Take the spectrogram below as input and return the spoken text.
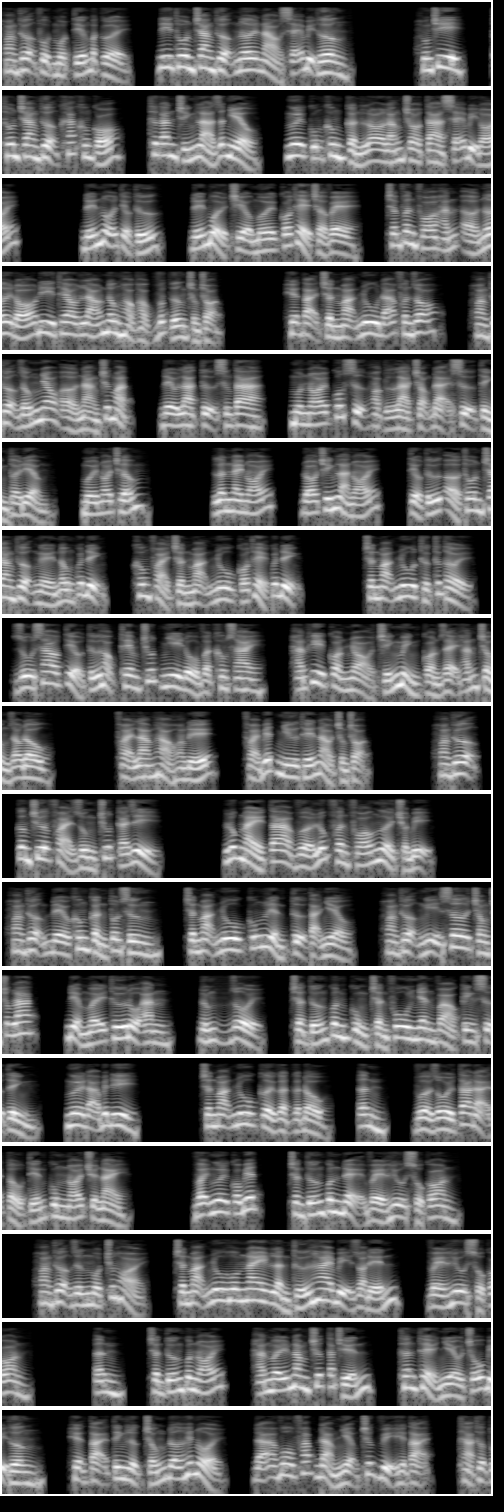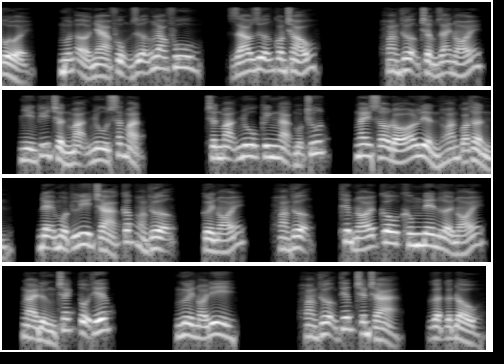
Hoàng thượng phụt một tiếng bật cười, đi thôn trang thượng nơi nào sẽ bị thương? Huống chi, thôn trang thượng khác không có, thức ăn chính là rất nhiều, ngươi cũng không cần lo lắng cho ta sẽ bị đói. Đến nỗi tiểu tứ, đến buổi chiều mới có thể trở về, chấm phân phó hắn ở nơi đó đi theo lão nông học học vứt ương trồng trọn. Hiện tại Trần Mạn Nhu đã phân rõ, hoàng thượng giống nhau ở nàng trước mặt, đều là tự xưng ta, muốn nói quốc sự hoặc là trọng đại sự tình thời điểm, mới nói chớm. Lần này nói, đó chính là nói, tiểu tứ ở thôn trang thượng nghề nông quyết định, không phải Trần Mạn Nhu có thể quyết định. Trần Mạn Nhu thực thức thời, dù sao tiểu tứ học thêm chút nhi đồ vật không sai, hắn khi còn nhỏ chính mình còn dạy hắn trồng rau đâu. Phải làm hảo hoàng đế, phải biết như thế nào trồng trọn. Hoàng thượng, cơm chưa phải dùng chút cái gì. Lúc này ta vừa lúc phân phó người chuẩn bị. Hoàng thượng đều không cần tôn sưng, Trần Mạn Nhu cũng liền tự tại nhiều. Hoàng thượng nghị sơ trong chốc lát, điểm mấy thứ đồ ăn, đúng rồi, Trần tướng quân cùng Trần phu nhân vào kinh sự tình, ngươi đã biết đi. Trần Mạn Nhu cười gật gật đầu, ân, vừa rồi ta đại tẩu tiến cung nói chuyện này. Vậy ngươi có biết, Trần tướng quân đệ về hưu sổ con? Hoàng thượng dừng một chút hỏi, Trần Mạn Nhu hôm nay lần thứ hai bị dọa đến, về hưu sổ con. Ân, Trần tướng quân nói, hắn mấy năm trước tác chiến, thân thể nhiều chỗ bị thương, hiện tại tinh lực chống đỡ hết nổi, đã vô pháp đảm nhiệm chức vị hiện tại, thả thượng tuổi, muốn ở nhà phụng dưỡng lao phu, giáo dưỡng con cháu. Hoàng thượng trầm rãi nói, nhìn kỹ Trần Mạn Nhu sắc mặt. Trần Mạn Nhu kinh ngạc một chút, ngay sau đó liền hoan quá thần, đệ một ly trà cấp hoàng thượng, cười nói, hoàng thượng, thiếp nói câu không nên lời nói, ngài đừng trách tội thiếp. Người nói đi. Hoàng thượng tiếp chén trà, gật gật đầu.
